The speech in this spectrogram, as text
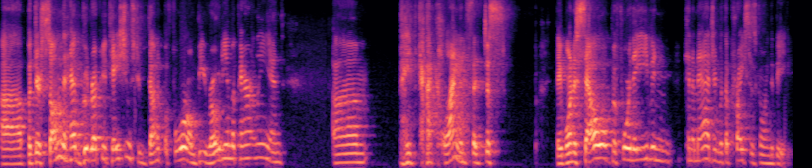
uh, but there's some that have good reputations who've done it before on B Rhodium apparently, and um, they've got clients that just they want to sell before they even can imagine what the price is going to be.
